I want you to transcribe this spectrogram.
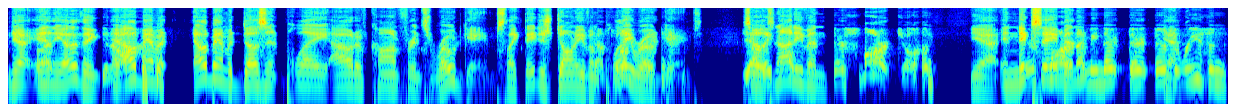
Yeah, But, and the other thing, you know. Alabama Alabama doesn't play out of conference road games. Like they just don't even play road games. Yeah, so it's not even they're smart, John. Yeah. And Nick They're Saban, smart. I mean, there there there's Yeah. a reason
